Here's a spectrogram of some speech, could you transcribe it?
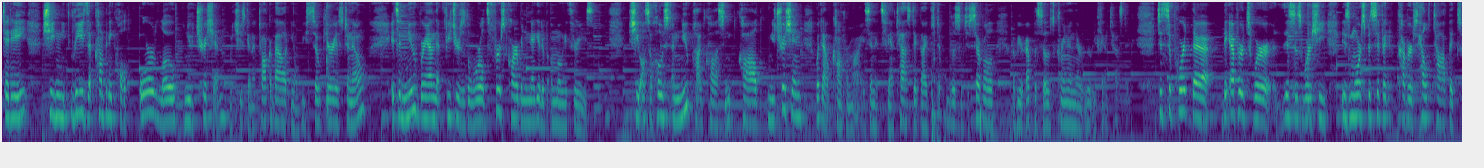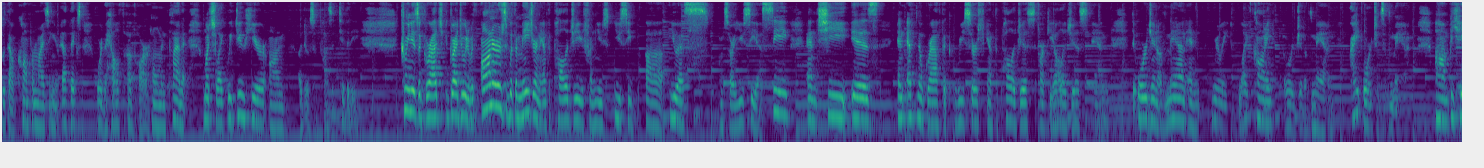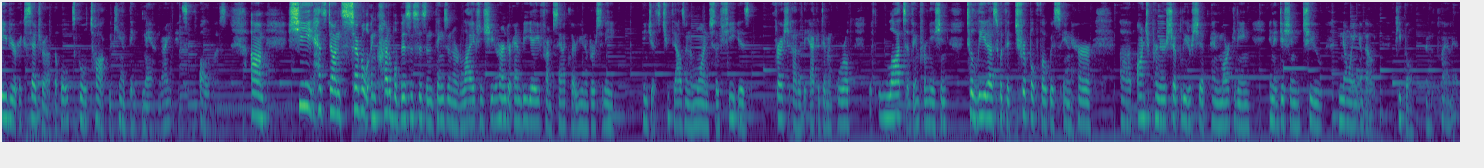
Today, she leads a company called Orlo Nutrition, which she's going to talk about. You'll be so curious to know. It's a new brand that features the world's first carbon negative omega 3s. She also hosts a new podcast called Nutrition Without Compromise, and it's fantastic. I've listened to several of your episodes, Corinna, and they're really fantastic. To support the, the efforts where this is where she is more specific, covers health topics without compromising your ethics or the health of our home and planet, much like we do here on A Dose of Positivity. Corinna is a grad, graduated with honors with a major in anthropology from UC, uh, US, I'm sorry, UCSC, and she is an ethnographic research anthropologist, archaeologist, and the origin of man and really life kind, origin of man, right? Origins of man um, behavior, etc. The old school talk. We can't think man, right? It's all of us. Um, she has done several incredible businesses and things in her life, and she earned her MBA from Santa Clara University in just 2001. So she is fresh out of the academic world with lots of information to lead us with a triple focus in her uh, entrepreneurship, leadership, and marketing, in addition to knowing about people and the planet.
